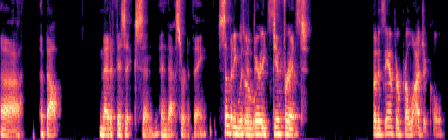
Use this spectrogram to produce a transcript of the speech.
uh, about metaphysics and and that sort of thing. Somebody with So a very it's- different. it's- But it's anthropological.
